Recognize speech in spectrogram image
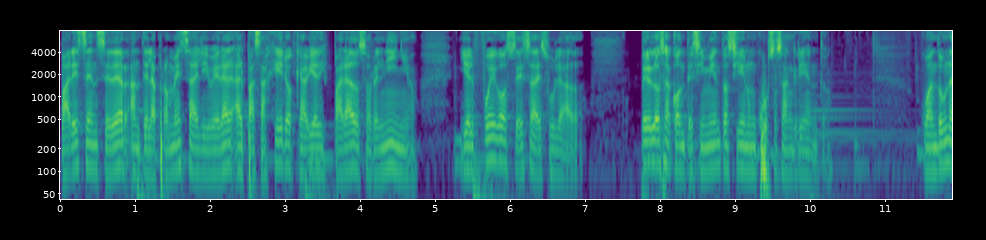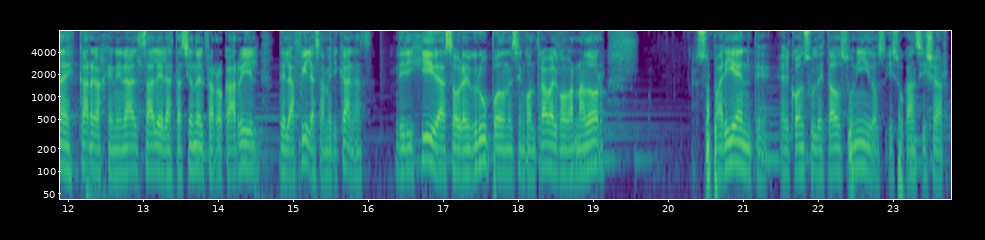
parecen ceder ante la promesa de liberar al pasajero que había disparado sobre el niño, y el fuego cesa de su lado. Pero los acontecimientos siguen un curso sangriento. Cuando una descarga general sale de la estación del ferrocarril de las filas americanas, dirigida sobre el grupo donde se encontraba el gobernador, su pariente, el cónsul de Estados Unidos y su canciller.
